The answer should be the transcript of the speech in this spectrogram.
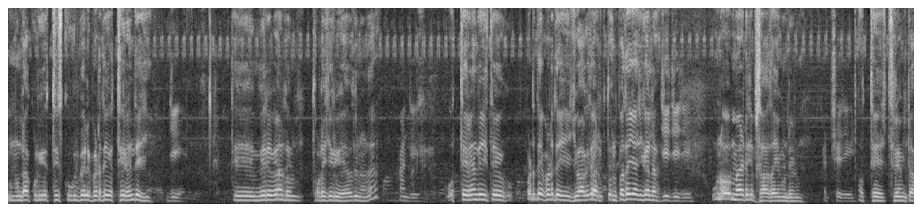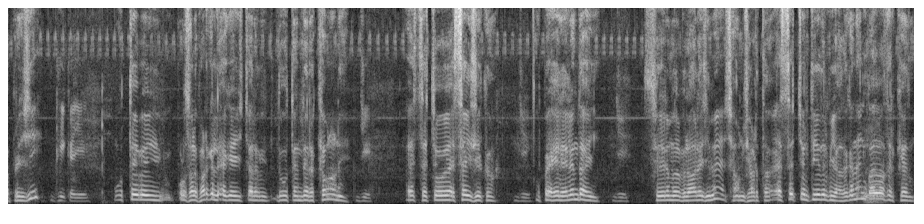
ਮੁੰਡਾ ਕੁੜੀ ਉੱਥੇ ਸਕੂਲ ਵੇਲੇ ਪੜ੍ਹਦੇ ਉੱਥੇ ਰਹਿੰਦੇ ਸੀ। ਜੀ। ਤੇ ਮੇਰੇ ਵਿਆਹ ਤੋਂ ਥੋੜੇ ਚਿਰ ਹੋਇਆ ਉਹਦੇ ਨਾਲ। ਹਾਂਜੀ। ਉੱਥੇ ਰਹਿੰਦੇ ਸੀ ਤੇ ਪੜ੍ਹਦੇ ਪੜ੍ਹਦੇ ਸੀ ਜਵਾਕ ਤੁਹਾਨੂੰ ਤੁਹਾਨੂੰ ਪਤਾ ਹੀ ਅੱਜ ਕੱਲ੍ਹ। ਜੀ ਜੀ ਜੀ। ਹੁਣ ਉਹ ਮੈਟਰ 'ਚ ਫਸਾਤਾ ਸੀ ਮੁੰਡੇ ਨੂੰ। ਅੱਛਾ ਜੀ। ਉੱਥੇ ਸਲੇਮ ਟਾਪਰੀ ਸੀ। ਠੀਕ ਹੈ ਜੀ। ਉੱਥੇ ਵੀ ਪੁਲਿਸ ਵਾਲੇ ਫੜ ਕੇ ਲੈ ਗਏ ਚੱਲ ਵੀ ਦੋ ਤਿੰਨ ਦਿਨ ਰੱਖਿਆ ਉਹਨਾਂ ਨੇ। ਜੀ। ਐਸਐਚਓ ਐਸਆਈ ਸਿੱਖ ਜੀ। ਉਹ ਪੈਸੇ ਲੈ ਲੈਂਦਾ ਸੀ। ਜੀ। ਸਵੇਰੇ ਮਤਲਬ ਬੁਲਾ ਲਿਆ ਜਿਵੇਂ ਸ਼ਾਮ ਨੂੰ ਛੱਡਤਾ ਐਸਐਚਓ ਨੂੰ 30 ਦਿਨ ਭਜਾ ਕਹਿੰਦਾ ਇਹਨੂੰ ਕਾਹਦੇ ਵਾਸਤੇ ਰੱਖਿਆ ਤੂੰ?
